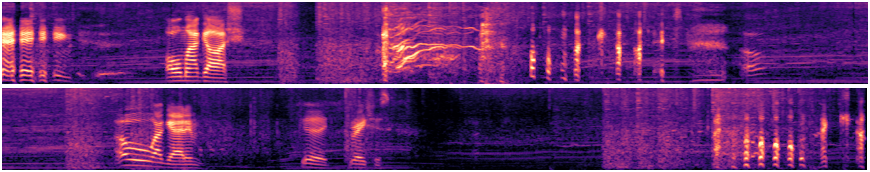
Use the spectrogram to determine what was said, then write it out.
Dang. Oh my gosh. oh my gosh. Oh. Oh, I got him. Good gracious. Oh my gosh.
